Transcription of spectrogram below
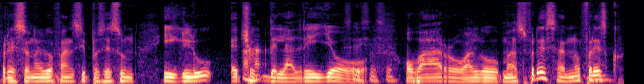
fresón, algo fancy, pues es un iglú hecho Ajá. de ladrillo Sí, o, sí, sí. o barro o algo más fresa, ¿no? Fresco.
